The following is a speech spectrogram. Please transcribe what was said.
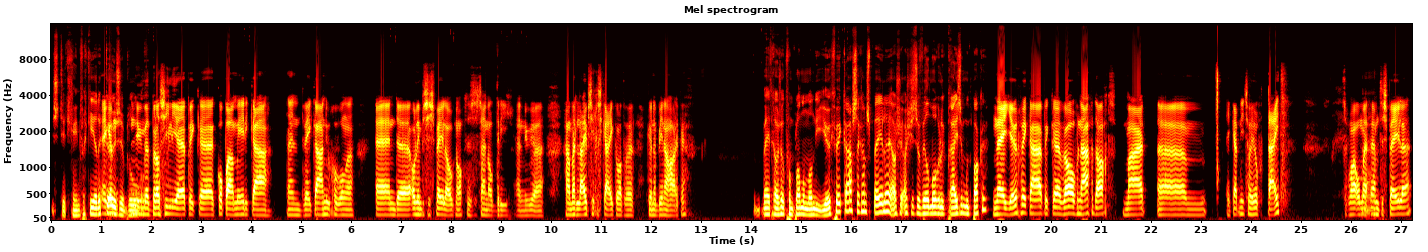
Is dit geen verkeerde keuze? heb, nu met Brazilië heb ik Copa America en het WK nu gewonnen. En de Olympische Spelen ook nog. Dus het zijn al drie. En nu eh, gaan we met Leipzig eens kijken wat we kunnen binnenharken. Ben je trouwens ook van plan om dan die jeugd-WK's te gaan spelen? Als je, als je zoveel mogelijk prijzen moet pakken? Nee, jeugd-WK heb ik eh, wel over nagedacht. Maar ehm, ik heb niet zo heel veel tijd. Zeg maar om Ja. FM te spelen.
